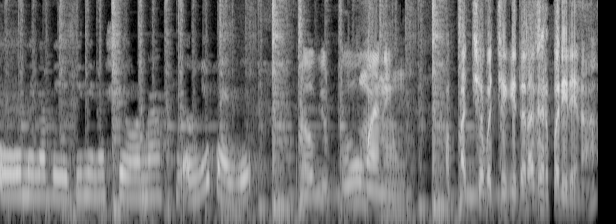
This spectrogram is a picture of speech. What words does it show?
ओ मेरा बेबी मेरा सोना love you Faizal love you too my Nehu. अब अच्छे बच्चे की तरह घर पर ही रहना हाँ?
